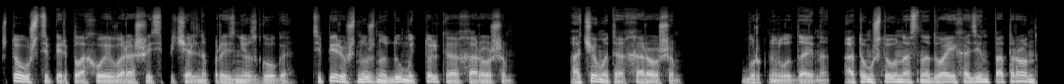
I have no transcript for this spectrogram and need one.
Что уж теперь плохое ворошись, печально произнес Гога. Теперь уж нужно думать только о хорошем. О чем это о хорошем? Буркнула Дайна. «О том, что у нас на двоих один патрон?»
